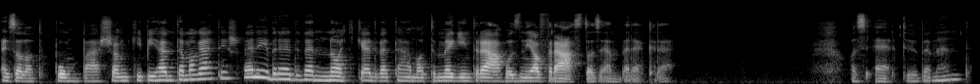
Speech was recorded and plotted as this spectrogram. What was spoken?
Ez alatt pompásan kipihente magát, és felébredve nagy kedve támadt megint ráhozni a frászt az emberekre. Az erdőbe ment,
